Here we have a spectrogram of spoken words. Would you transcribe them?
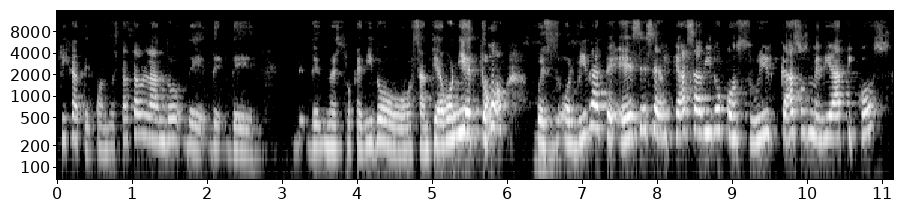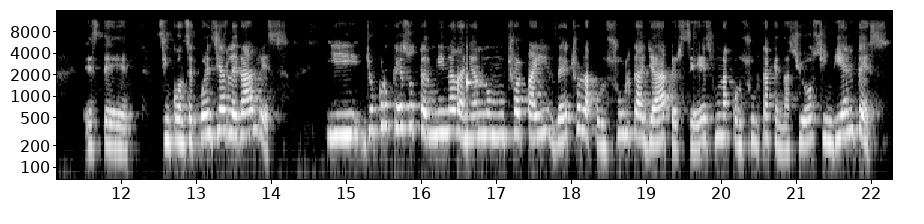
fíjate, cuando estás hablando de, de, nuestro querido Santiago Nieto, pues olvídate, ese es el que ha sabido construir casos mediáticos este, sin consecuencias legales. Y yo creo que eso termina dañando mucho al país. De hecho, la consulta ya per se es una consulta que nació sin dientes.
